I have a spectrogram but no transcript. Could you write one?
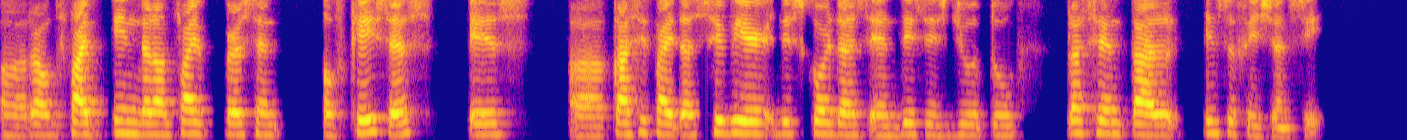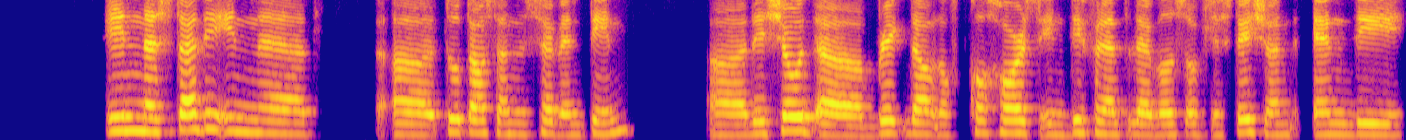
uh, around five in around 5% of cases is uh, classified as severe discordance and this is due to placental insufficiency. In a study in uh, uh, 2017, uh, they showed a breakdown of cohorts in different levels of gestation and the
